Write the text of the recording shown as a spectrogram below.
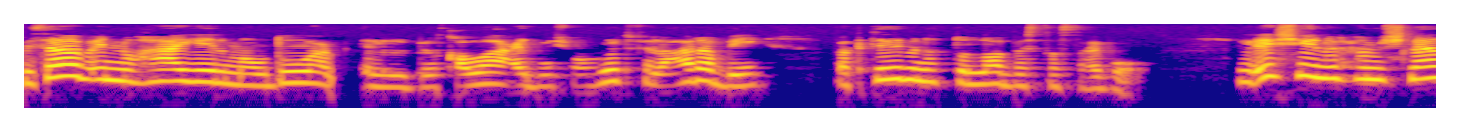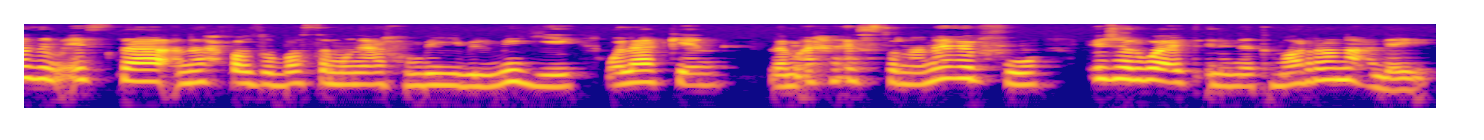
بسبب إنه هاي الموضوع بالقواعد مش موجود في العربي فكتير من الطلاب بيستصعبوه. الإشي إنه إحنا مش لازم إسا نحفظه بصم ونعرفه مية بالمية ولكن لما إسا صرنا نعرفه إجا الوقت اللي نتمرن عليه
